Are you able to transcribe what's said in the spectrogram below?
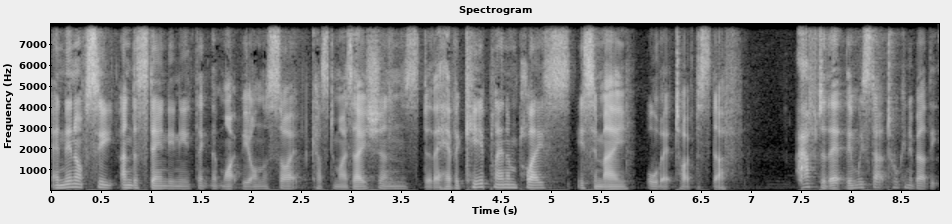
And then obviously understanding anything that might be on the site, customizations, do they have a care plan in place, SMA, all that type of stuff. After that, then we start talking about the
